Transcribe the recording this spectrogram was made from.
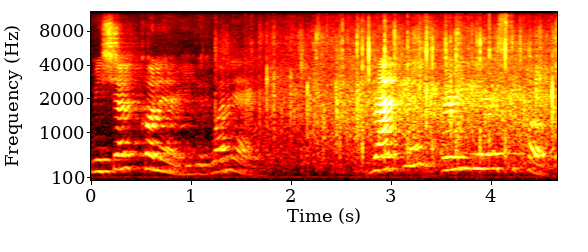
Michelle Connery with one L. Radcliffe Early Literacy Coach.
